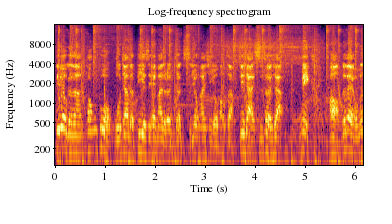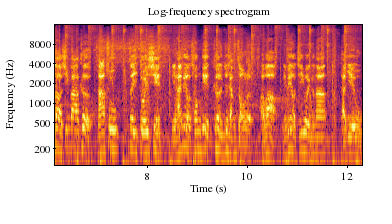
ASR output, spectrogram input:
第六个呢，通过国家的 BSMI 的认证，使用安心有保障。接下来实测一下 Make。好，对不对？我们到星巴克拿出这一堆线，你还没有充电，客人就想走了，好不好？你没有机会跟他谈业务。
